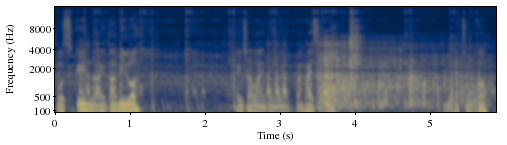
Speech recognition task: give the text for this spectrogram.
Một skin là anh ta đi luôn. Anh chàng này thì phải hai skin. Được chú không?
